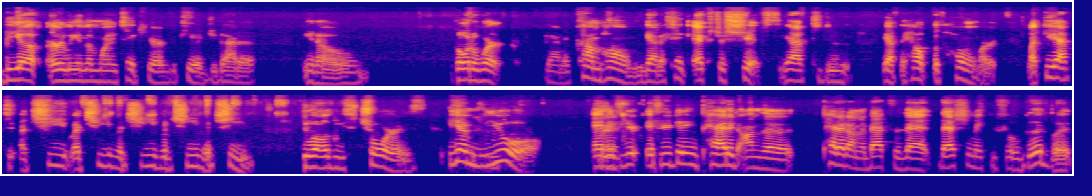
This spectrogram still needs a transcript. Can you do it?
be up early in the morning, take care of the kids. You gotta, you know, go to work. You gotta come home. You gotta take extra shifts. You have to do. You have to help with homework. Like you have to achieve, achieve, achieve, achieve, achieve. Do all these chores. Be a mm-hmm. mule. And right. if you're if you're getting patted on the patted on the back for that, that should make you feel good. But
